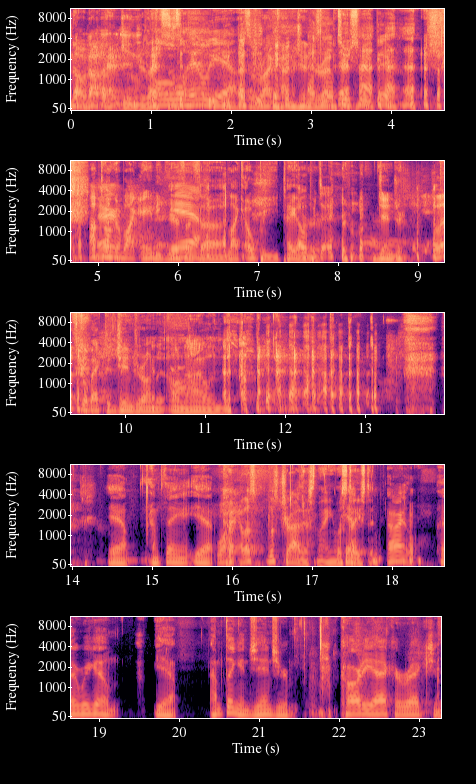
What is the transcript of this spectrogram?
no, not that ginger. That's Oh, hell yeah. that's the right kind of ginger. That's a little right too sweet there. I'm talking like Andy Griffith, Yeah. uh, like Opie Taylor Opie ginger. Well, let's go back to ginger on the on the island. Yeah. I'm thinking, yeah. Well, hey, let's let's try this thing. Let's Yeah. taste it. All right. There we go. Yeah. I'm thinking ginger. Cardiac erection.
